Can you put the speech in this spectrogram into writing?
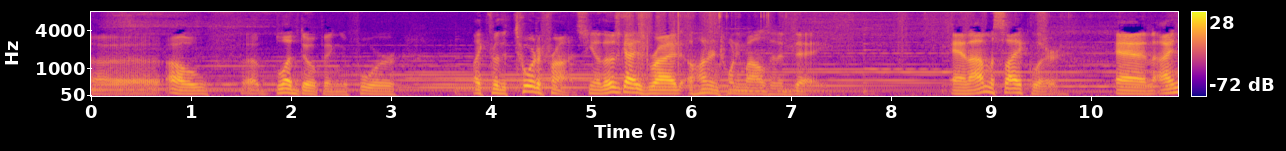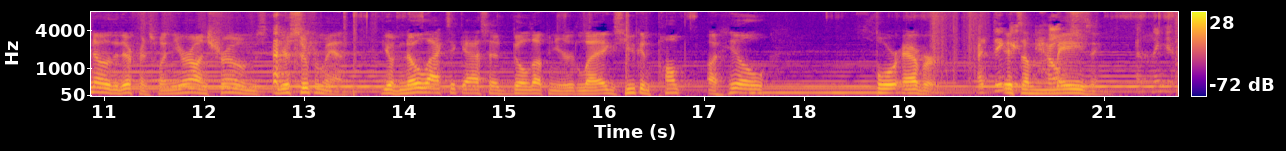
uh, oh uh, blood doping for like for the Tour de France. You know those guys ride 120 miles in a day, and I'm a cycler. And I know the difference. When you're on shrooms, you're Superman. You have no lactic acid buildup in your legs. You can pump a hill forever. I think It's amazing. I think it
